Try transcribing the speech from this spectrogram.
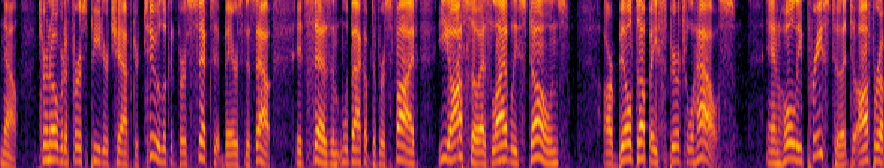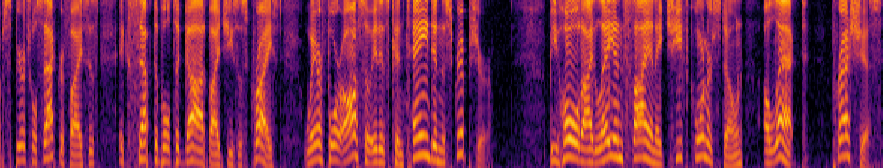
Now turn over to 1 peter chapter 2 look at verse 6 it bears this out. It says and we'll back up to verse 5 ye also as lively stones are built up a spiritual house and holy priesthood to offer up spiritual sacrifices acceptable to God by Jesus Christ. Wherefore also it is contained in the Scripture Behold, I lay in Sion a chief cornerstone, elect, precious,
